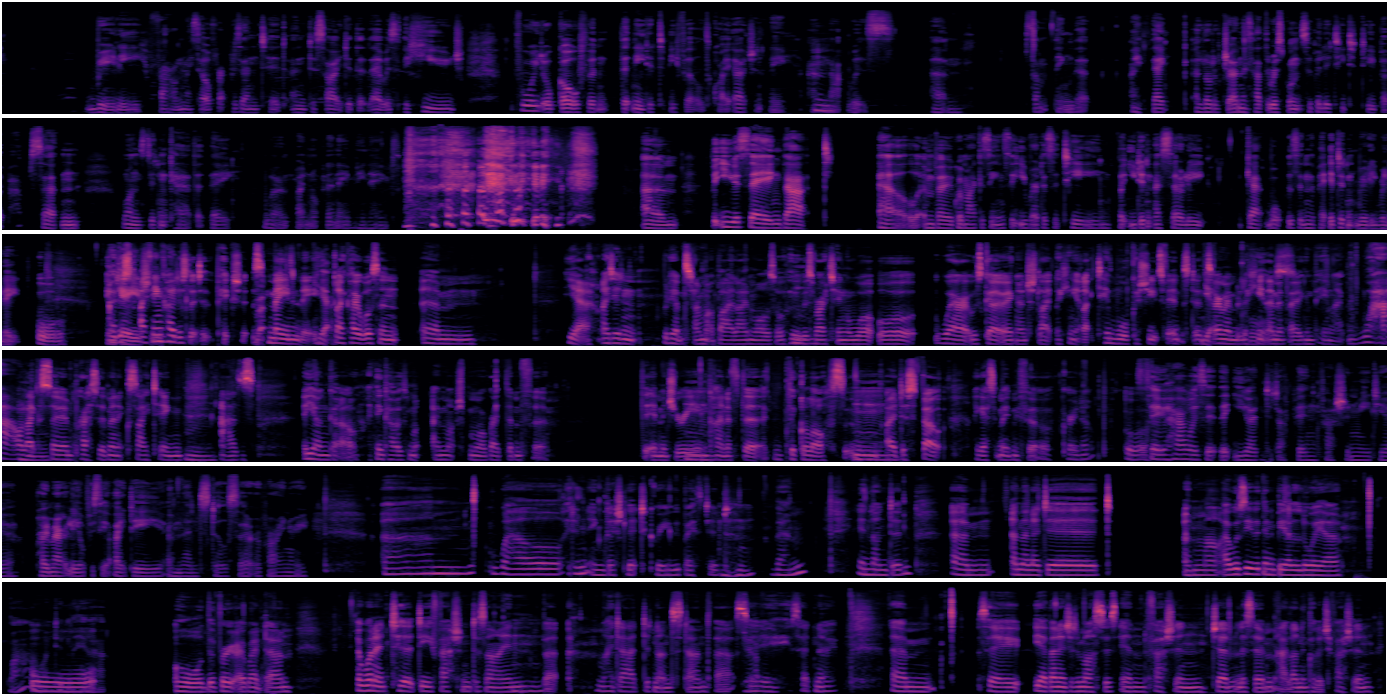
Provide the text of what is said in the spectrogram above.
really found myself represented and decided that there was a huge void or gulf and, that needed to be filled quite urgently. And that was um, something that I think a lot of journalists had the responsibility to do, but perhaps certain ones didn't care that they weren't. I'm not going to name any names. um, but you were saying that Elle and Vogue were magazines that you read as a teen, but you didn't necessarily get what was in the. It didn't really relate or I engage. just I think. I just looked at the pictures mainly. Yeah. Like I wasn't um yeah, I didn't really understand what a byline was or who Hmm. was writing or what or where it was going. I just like looking at like Tim Walker shoots, for instance. Yeah, I remember looking at them in. Hmm. Vogue and being like, wow, like so impressive and exciting as a young girl. I think I was mu- I much more read them for the imagery Hmm. and kind of the the gloss and I just felt I guess it made me feel grown up or So, how is it that you ended up in fashion media? Primarily, obviously, ID, and then still Sarah Refinery. Um, well, I did an English lit degree. We both did them in London. Um, and then I did, a ma- I was either going to be a lawyer Wow, I didn't hear Or- that. or the route I went down. I wanted to do fashion design, but my dad didn't understand that, so he said no. Um, so yeah, then I did a master's in fashion journalism at London College of Fashion,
